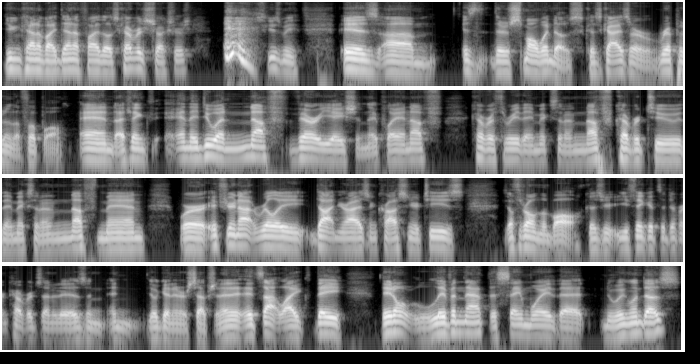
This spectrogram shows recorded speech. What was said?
you can kind of identify those coverage structures, excuse me, is um, is there's small windows because guys are ripping to the football, and I think and they do enough variation. They play enough cover three, they mix in enough cover two, they mix in enough man. Where if you're not really dotting your i's and crossing your t's, you'll throw them the ball because you, you think it's a different coverage than it is, and, and you'll get an interception. And it, it's not like they they don't live in that the same way that New England does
